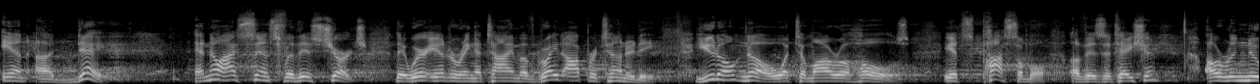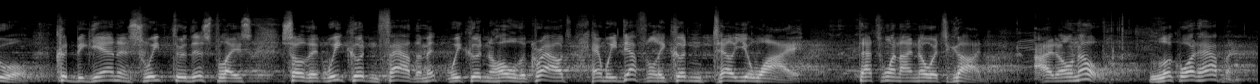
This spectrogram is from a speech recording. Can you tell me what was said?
In a day. And no, I sense for this church that we're entering a time of great opportunity. You don't know what tomorrow holds. It's possible a visitation, a renewal could begin and sweep through this place so that we couldn't fathom it, we couldn't hold the crowds, and we definitely couldn't tell you why. That's when I know it's God. I don't know. Look what happened.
